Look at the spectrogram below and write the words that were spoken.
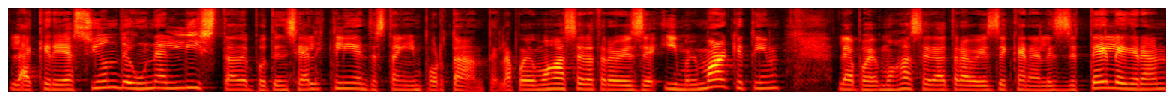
la creación de una lista de potenciales clientes es tan importante. La podemos hacer a través de email marketing, la podemos hacer a través de canales de Telegram,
